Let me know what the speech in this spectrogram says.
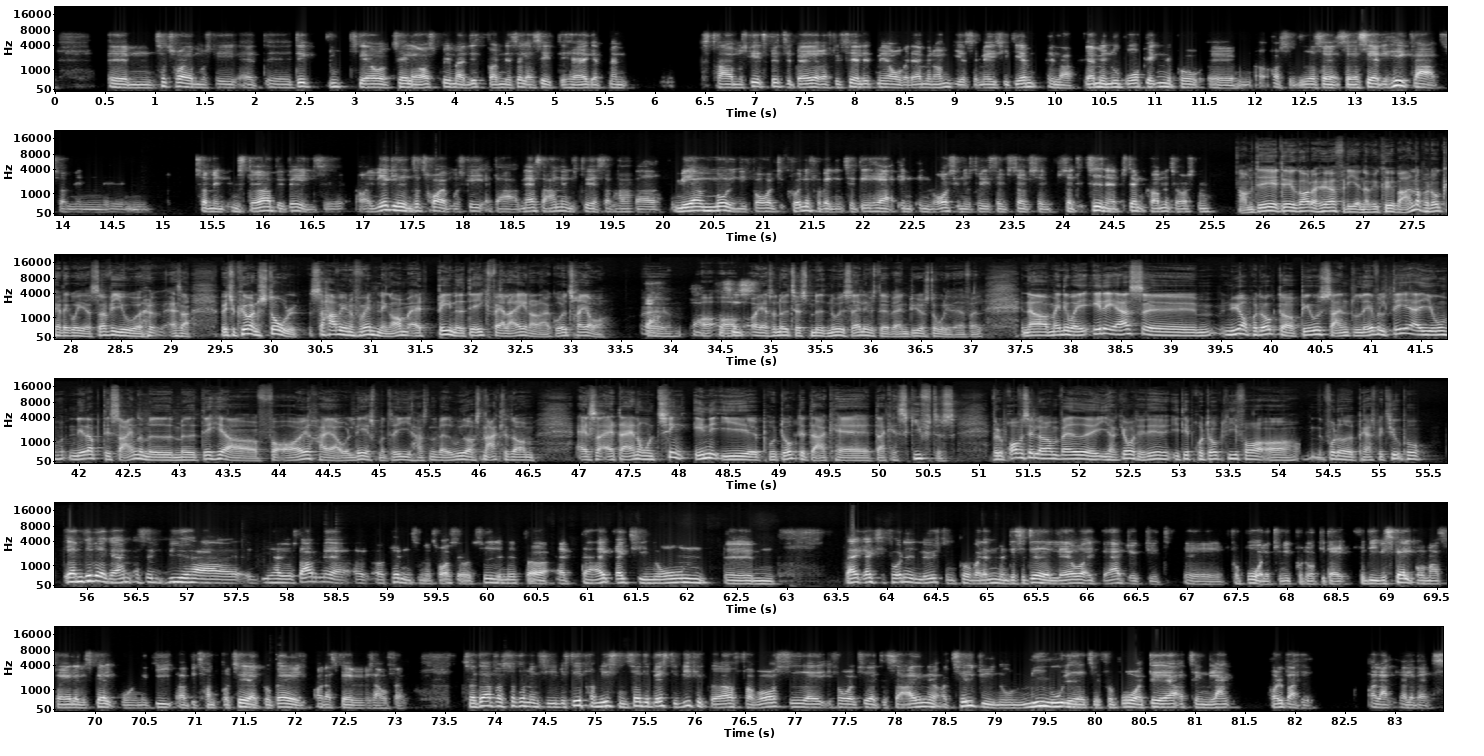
øhm, så tror jeg måske, at øh, det, nu skal jeg jo tale også primært lidt for den, jeg selv har set det her, ikke? at man træder måske et skridt tilbage og reflekterer lidt mere over, hvad det er, man omgiver sig med i sit hjem, eller hvad man nu bruger pengene på, øh, og, og så videre. Så, så jeg ser det helt klart som en, en som en, en større bevægelse. Og i virkeligheden, så tror jeg måske, at der er masser af andre industrier, som har været mere moden i forhold til kundeforventning til det her, end, end vores industri. Så, så, så, så tiden er bestemt kommet til os nu. Nå, men det, det er jo godt at høre, fordi når vi køber andre produktkategorier, så er vi jo, altså, hvis vi køber en stol, så har vi en forventning om, at benet det ikke falder af, når der er gået tre år. Ja, øh, ja, og, og, og jeg er så nødt til at smide den ud i salg, hvis det er en dyr stol i hvert fald. Nå, men anyway, et af jeres øh, nyere produkter, Bioscience Level, det er jo netop designet med, med det her for øje, har jeg jo læst mig til, I har sådan været ude og snakket lidt om, altså at der er nogle ting inde i øh, produktet, der kan, der kan skiftes. Vil du prøve at fortælle lidt om, hvad øh, I har gjort i det, i det produkt, lige for at få noget perspektiv på? Jamen, det vil jeg gerne. Altså, vi har, vi har jo startet med at, at kende, som jeg tror også, jeg var tidligere med før, at der er ikke rigtig nogen... Øh, der er ikke rigtig fundet en løsning på, hvordan man decideret laver et bæredygtigt øh, forbrug af elektronikprodukt i dag. Fordi vi skal bruge materialer, vi skal bruge energi, og vi transporterer globalt, og der skabes affald. Så derfor så kan man sige, hvis det er præmissen, så er det bedste, vi kan gøre fra vores side af i forhold til at designe og tilbyde nogle nye muligheder til forbrugere, det er at tænke lang holdbarhed og lang relevans.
